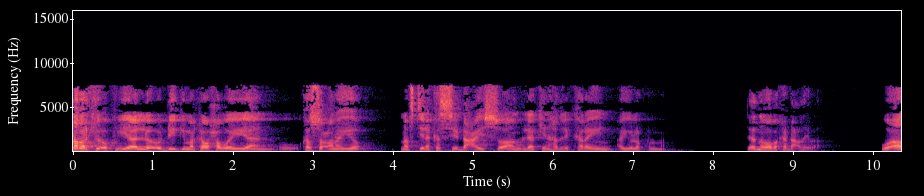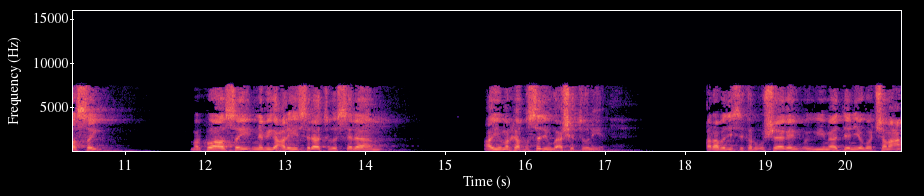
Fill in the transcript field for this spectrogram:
Nabarkii oo ku yaallo oo dhiiggii marka waxa weeyaan uu ka soconayo naftiina ka sii dhacayso aanu laakiin hadli karayn ayuu la kulmay dabeedna waaba ka dhacdayba wuu aasay. Markuu aasay nebiga calayhi salaatu wasalaam ayuu markaa qisadii uga ashkatoonaya qaraabadiisii kale u sheegay way u yimaadeen iyagoo jamaca.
